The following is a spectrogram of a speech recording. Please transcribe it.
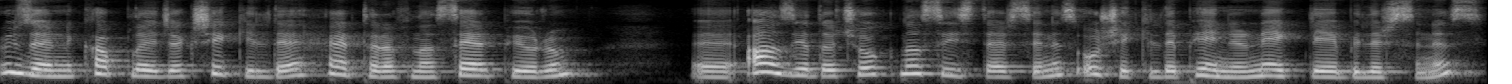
Üzerini kaplayacak şekilde her tarafına serpiyorum. Ee, az ya da çok nasıl isterseniz o şekilde peynirini ekleyebilirsiniz.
